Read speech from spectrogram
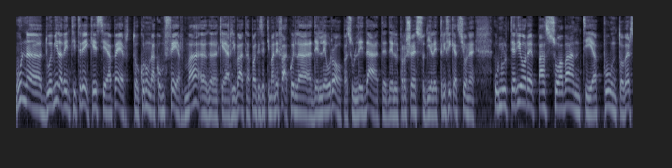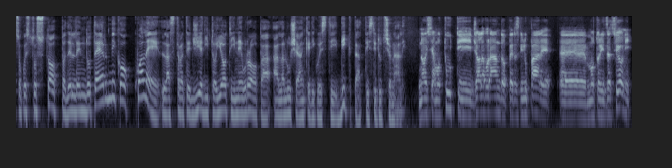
Un 2023 eh, che si è aperto con una conferma eh, che è arrivata poche settimane fa, quella dell'Europa sulle date del processo di elettrificazione, un ulteriore passo avanti appunto verso questo stop dell'endotermico. Qual è la strategia di Toyota in Europa alla luce anche di questi diktat istituzionali? Noi stiamo tutti già lavorando per sviluppare eh, motorizzazioni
